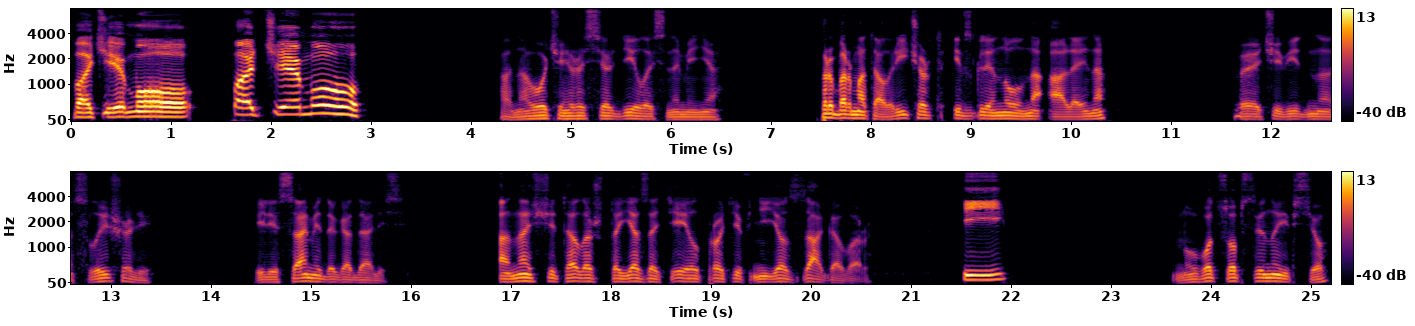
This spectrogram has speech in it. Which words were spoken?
«Почему? Почему?» Она очень рассердилась на меня. Пробормотал Ричард и взглянул на Алейна. Вы, очевидно, слышали или сами догадались. Она считала, что я затеял против нее заговор. И... Ну вот, собственно, и все.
